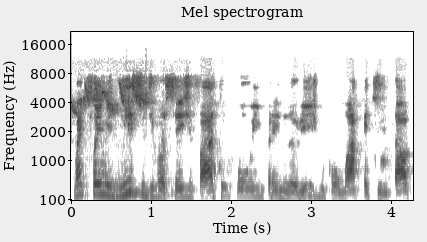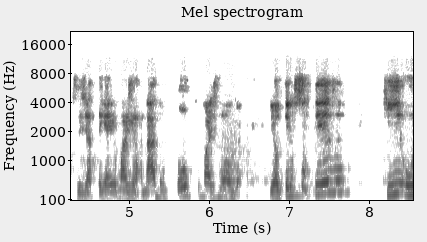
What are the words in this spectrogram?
como é que foi o início de vocês, de fato, com o empreendedorismo, com o marketing e tal? Porque vocês já têm aí uma jornada um pouco mais longa. E eu tenho certeza que o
